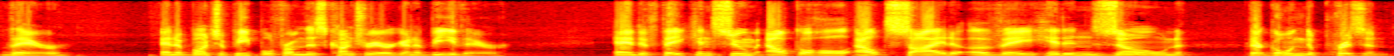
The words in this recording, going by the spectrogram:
there, and a bunch of people from this country are going to be there. And if they consume alcohol outside of a hidden zone, they're going to prison.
